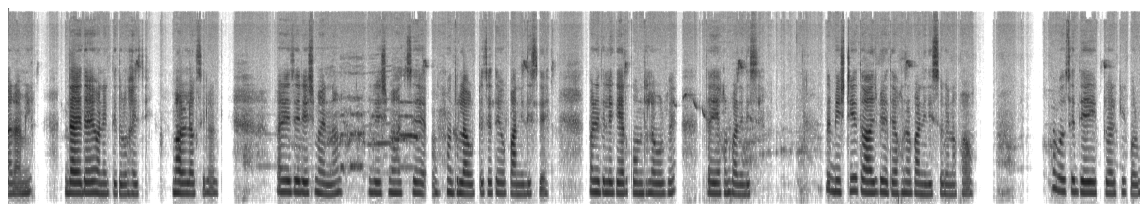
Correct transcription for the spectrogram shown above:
আর আমি দায়ে দায়ে অনেক তেঁতুল খাইছি। ভালো লাগছিল আর কি। আর এই যে রেশমায়ের নাম। রেশমা হচ্ছে ধুলা উঠতেছে তাই ও পানি দিছে। পানি দিলে কি আর কম ধুলা উঠবে, তাই এখন পানি দিচ্ছে তো বৃষ্টি তো আসবে, তো এখন আর পানি দিচ্ছ কেন? খাও। বলছে দে একটু আর কি করব।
